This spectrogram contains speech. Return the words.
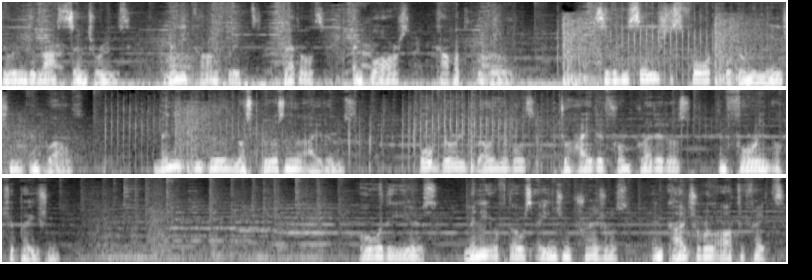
During the last centuries, many conflicts, battles and wars covered the world. Civilizations fought for domination and wealth. Many people lost personal items or buried valuables to hide it from predators and foreign occupation. Over the years, many of those ancient treasures and cultural artifacts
